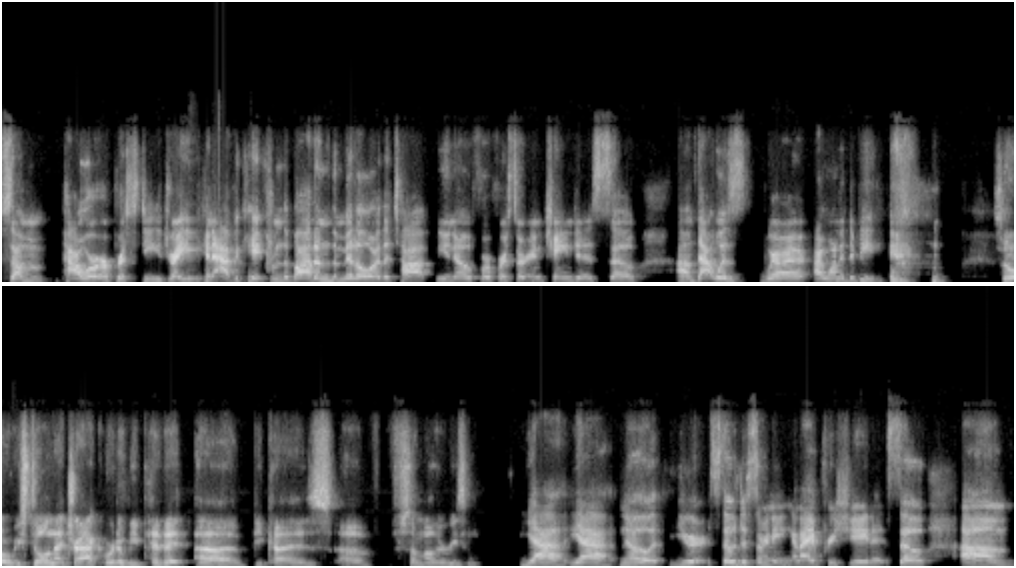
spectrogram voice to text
some power or prestige, right? You can advocate from the bottom, the middle, or the top, you know, for, for certain changes. So um, that was where I, I wanted to be. so are we still on that track or do we pivot uh, because of some other reason? Yeah, yeah. No, you're so discerning and I appreciate it. So, um,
